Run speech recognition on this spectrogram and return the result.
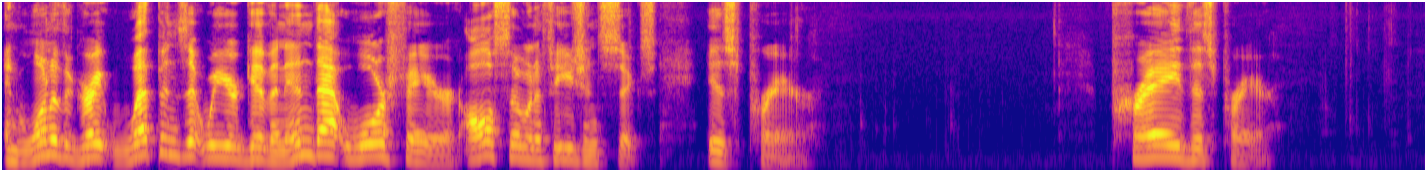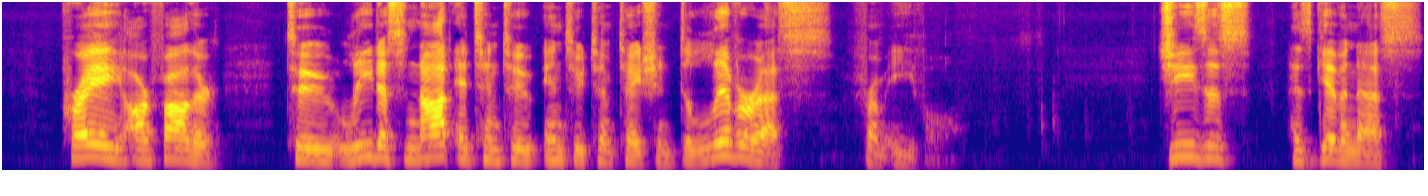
And one of the great weapons that we are given in that warfare, also in Ephesians 6, is prayer. Pray this prayer. Pray, our Father, to lead us not into, into temptation, deliver us from evil. Jesus has given us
